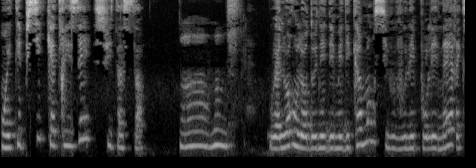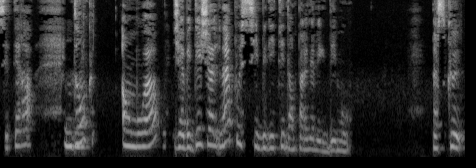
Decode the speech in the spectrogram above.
ont été psychiatrisées suite à ça. Ah mince. Ou alors on leur donnait des médicaments, si vous voulez, pour les nerfs, etc. Mhm. Donc, en moi, j'avais déjà l'impossibilité d'en parler avec des mots. Parce que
